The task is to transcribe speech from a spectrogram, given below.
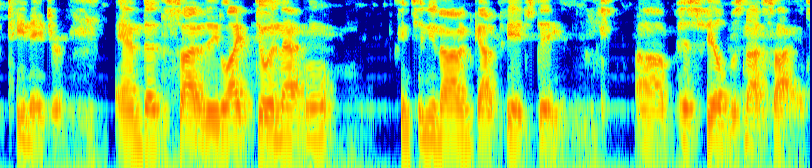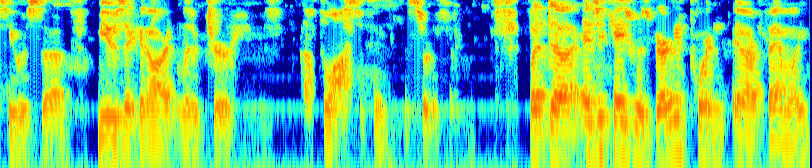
a teenager, and uh, decided he liked doing that and continued on and got a PhD. Um, his field was not science; he was uh, music and art and literature, uh, philosophy, this sort of thing. But uh, education was very important in our family.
